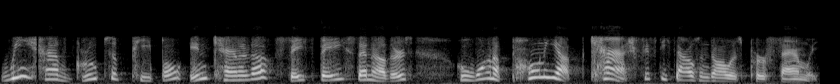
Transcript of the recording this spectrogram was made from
We have groups of people in Canada, faith based and others, who want to pony up cash, $50,000 per family.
